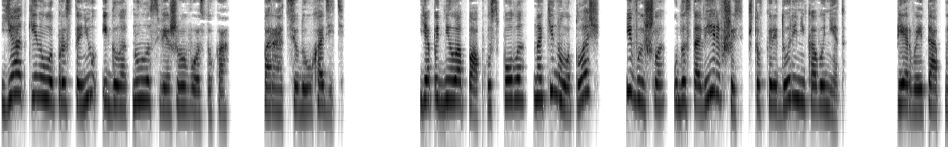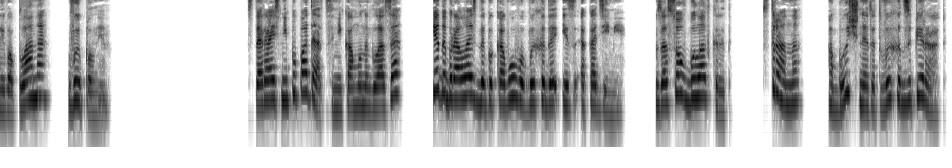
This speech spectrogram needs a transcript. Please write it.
я откинула простыню и глотнула свежего воздуха. Пора отсюда уходить. Я подняла папку с пола, накинула плащ и вышла, удостоверившись, что в коридоре никого нет. Первый этап моего плана выполнен. Стараясь не попадаться никому на глаза, я добралась до бокового выхода из академии. Засов был открыт. Странно, обычно этот выход запирают.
